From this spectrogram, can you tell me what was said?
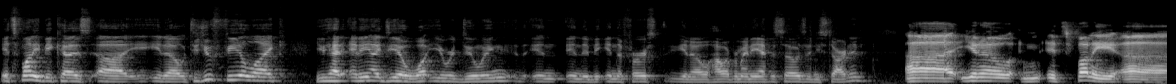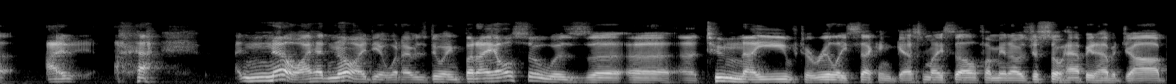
it's funny because uh, you know, did you feel like you had any idea what you were doing in in the in the first you know however many episodes when you started? Uh, you know, it's funny. Uh, I. no, I had no idea what I was doing, but I also was uh, uh, uh, too naive to really second guess myself. I mean, I was just so happy to have a job,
